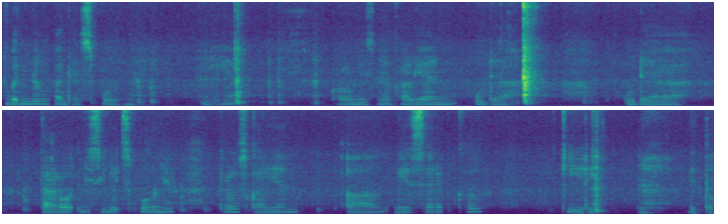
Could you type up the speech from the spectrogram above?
benang pada spool. Nah ini ya kalau misalnya kalian udah udah taruh di sini spoolnya terus kalian uh, geser ke kiri nah gitu.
